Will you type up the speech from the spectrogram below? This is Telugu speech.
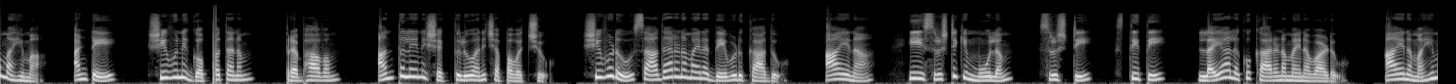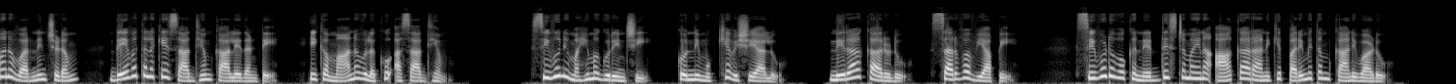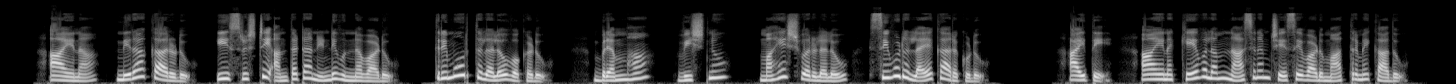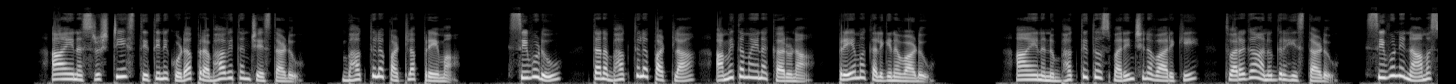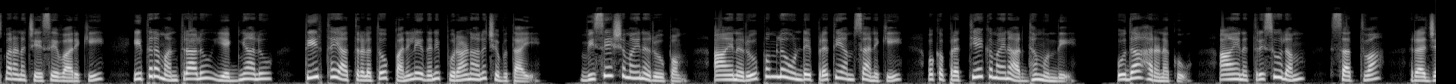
శివమహిమ అంటే శివుని గొప్పతనం ప్రభావం అంతులేని శక్తులు అని చెప్పవచ్చు. శివుడు సాధారణమైన దేవుడు కాదు. ఆయన ఈ సృష్టికి మూలం సృష్టి స్థితి లయాలకు కారణమైనవాడు. ఆయన మహిమను వర్ణించడం దేవతలకే సాధ్యం కాలేదంటే ఇక మానవులకు అసాధ్యం. శివుని మహిమ గురించి కొన్ని ముఖ్య విషయాలు. నిరాకారుడు సర్వవ్యాపి. శివుడు ఒక నిర్దిష్టమైన ఆకారానికి పరిమితం కానివాడు. ఆయన నిరాకారుడు ఈ సృష్టి అంతటా నిండి ఉన్నవాడు. త్రిమూర్తులలో ఒకడు బ్రహ్మ విష్ణు మహేశ్వరులలో శివుడు లయకారకుడు. అయితే ఆయన కేవలం నాశనం చేసేవాడు మాత్రమే కాదు. ఆయన సృష్టి స్థితిని కూడా ప్రభావితం చేస్తాడు. భక్తుల పట్ల ప్రేమ. శివుడు తన భక్తుల పట్ల అమితమైన కరుణ ప్రేమ కలిగినవాడు. ఆయనను భక్తితో స్మరించిన వారికి త్వరగా అనుగ్రహిస్తాడు. శివుని నామస్మరణ చేసేవారికి ఇతర మంత్రాలు యజ్ఞాలు తీర్థయాత్రలతో పనిలేదని పురాణాలు చెబుతాయి. విశేషమైన రూపం. ఆయన రూపంలో ఉండే ప్రతి అంశానికి ఒక ప్రత్యేకమైన అర్థం ఉంది. ఉదాహరణకు ఆయన త్రిశూలం సత్వ రజ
